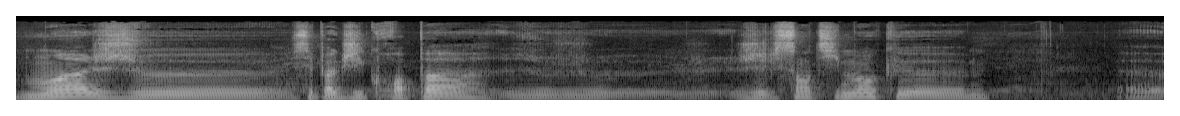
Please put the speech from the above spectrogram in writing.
Moi, je, c'est pas que j'y crois pas. J'ai le sentiment que euh,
